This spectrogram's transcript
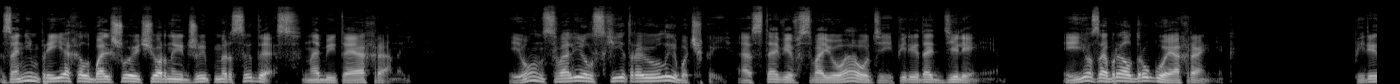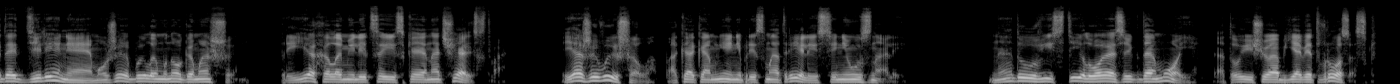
За ним приехал большой черный джип «Мерседес», набитый охраной. И он свалил с хитрой улыбочкой, оставив свою «Ауди» перед отделением. Ее забрал другой охранник. Перед отделением уже было много машин. Приехало милицейское начальство. Я же вышел, пока ко мне не присмотрелись и не узнали. Надо увезти Луазик домой, а то еще объявят в розыск,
